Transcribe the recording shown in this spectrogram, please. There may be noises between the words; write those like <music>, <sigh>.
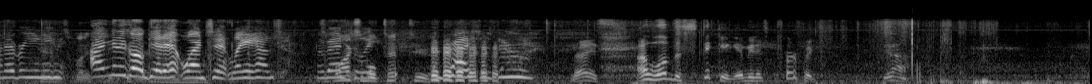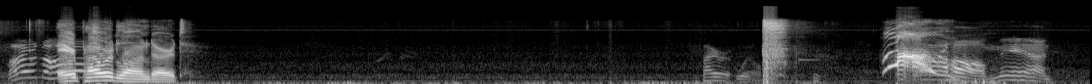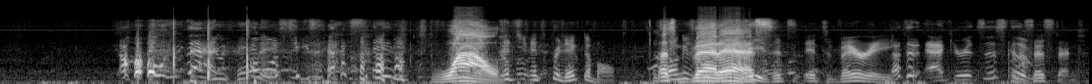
whenever you need. I'm gonna go get it once it lands. Eventually. Flexible tip too. And crashes down. <laughs> Nice. I love the sticking. I mean, it's perfect. Yeah. Fire in the hole! Air powered lawn dart. Fire at will. <laughs> Oh, man. Oh, look at that! You hit Almost the exact same. Wow. It's it's predictable. As That's long as badass. breeze, It's it's very That's an accurate system. consistent.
